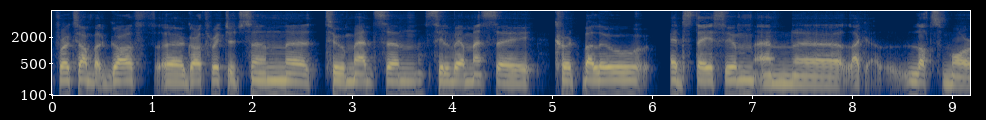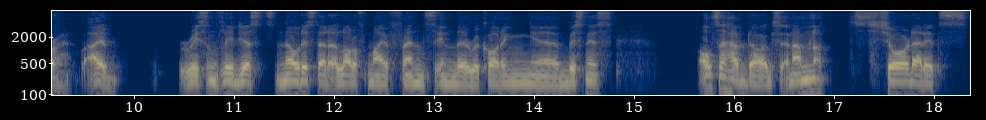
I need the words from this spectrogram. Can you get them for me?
For example, Garth uh, Garth Richardson, uh, Madsen, Sylvia Massy, Kurt Ballou, Ed Stasium, and uh, like lots more. I recently just noticed that a lot of my friends in the recording uh, business also have dogs, and I'm not sure that it's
